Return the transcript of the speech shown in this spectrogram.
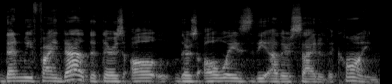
then we find out that there's all there's always the other side of the coin.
